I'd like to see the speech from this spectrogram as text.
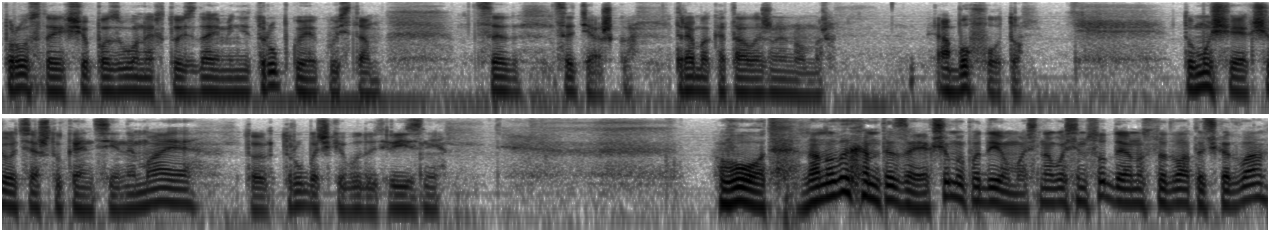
Просто якщо позвонить хтось, дай мені трубку якусь там, це, це тяжко. Треба каталожний номер або фото. Тому що якщо ця штукенції немає, то трубочки будуть різні. Вот. На нових МТЗ, якщо ми подивимось, на 892.2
